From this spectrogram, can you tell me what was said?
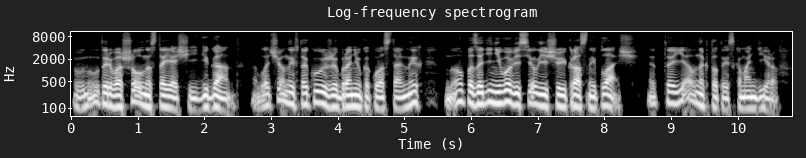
Внутрь вошел настоящий гигант, облаченный в такую же броню, как у остальных, но позади него висел еще и красный плащ. Это явно кто-то из командиров.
